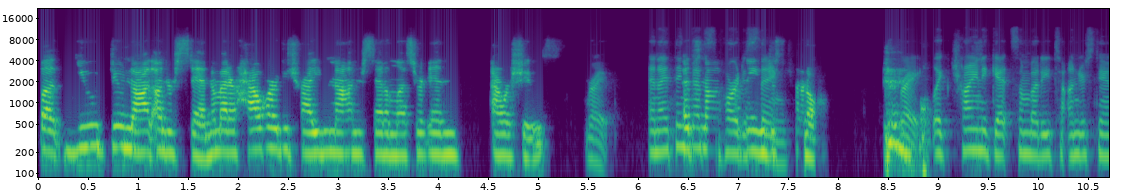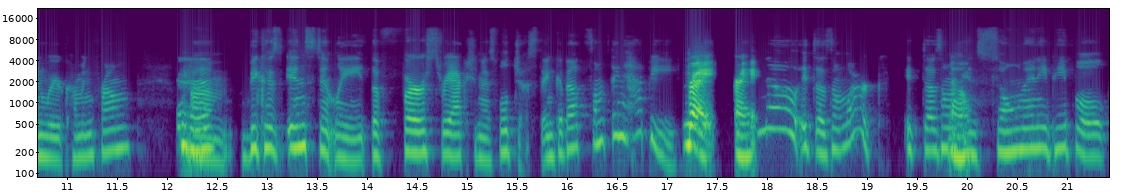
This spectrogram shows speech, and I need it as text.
But you do not understand. No matter how hard you try, you do not understand unless you're in our shoes. Right. And I think it's that's the hardest thing. right. Like trying to get somebody to understand where you're coming from. Mm-hmm. Um, because instantly the first reaction is, well, just think about something happy. Right, right. No, it doesn't work. It doesn't no. work. And so many people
